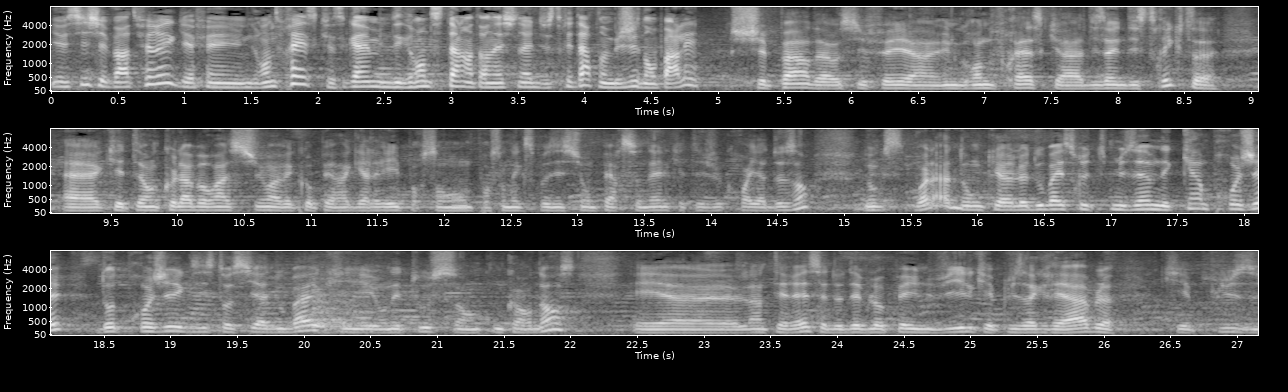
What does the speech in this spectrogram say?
Il y a aussi Shepard Ferré qui a fait une grande fresque, c'est quand même une des grandes stars internationales du street art, on est obligé d'en parler. Shepard a aussi fait une grande fresque à Design District euh, qui était en collaboration avec Opéra Gallery pour son, pour son exposition personnelle qui était je crois il y a deux ans. Donc voilà, donc euh, le Dubai Street Museum n'est qu'un projet, d'autres projets existent aussi à Dubaï, qui on est tous en concordance et euh, l'intérêt c'est de développer une ville qui est plus agréable, qui est plus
